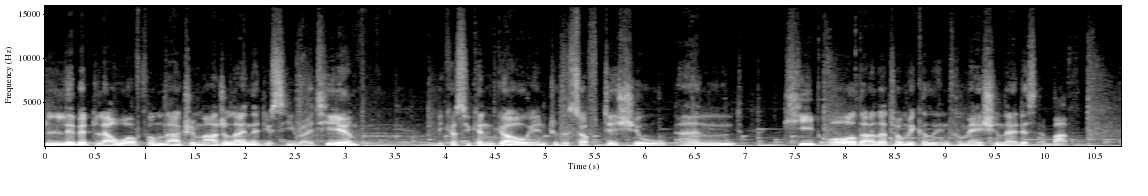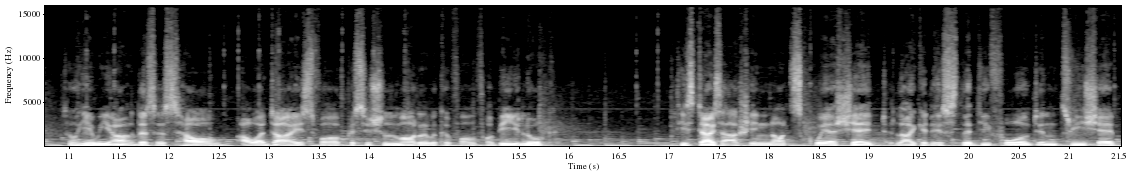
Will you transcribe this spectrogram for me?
a little bit lower from the actual margin line that you see right here, because you can go into the soft tissue and keep all the anatomical information that is above. So here we are. This is how our dies for precision model with the Form4B look. These dies are actually not square shaped like it is the default in 3Shape.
